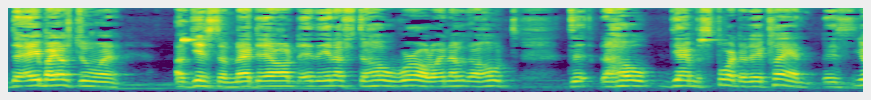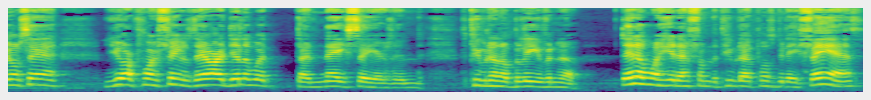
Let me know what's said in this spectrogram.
that everybody else doing against them. That they all the, the whole world or the whole the, the whole game of sport that they playing is you know what I'm saying. You are pointing fingers. They are dealing with the naysayers and the people that don't believe in them. They don't want to hear that from the people that are supposed to be their fans.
